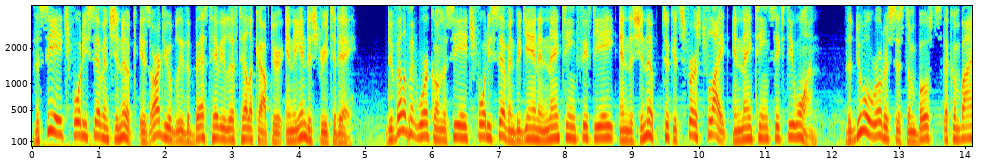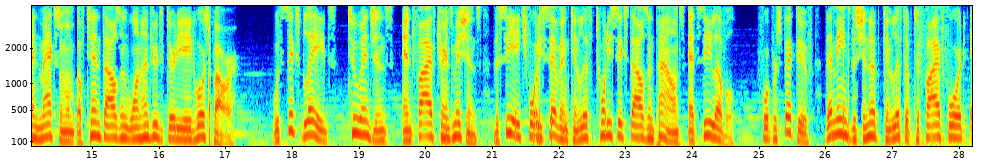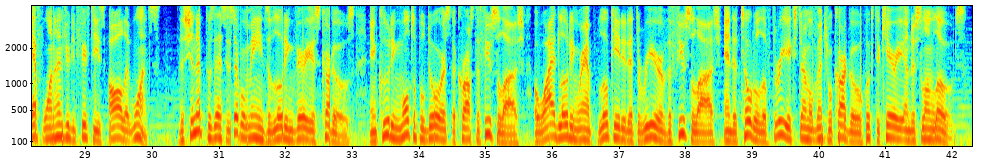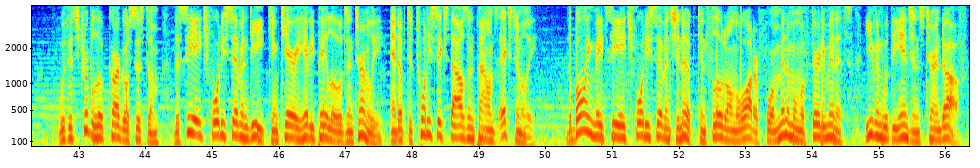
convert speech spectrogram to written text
The CH-47 Chinook is arguably the best heavy-lift helicopter in the industry today. Development work on the CH-47 began in 1958 and the Chinook took its first flight in 1961. The dual rotor system boasts a combined maximum of 10,138 horsepower. With six blades, two engines, and five transmissions, the CH-47 can lift 26,000 pounds at sea level. For perspective, that means the Chinook can lift up to five Ford F-150s all at once. The Chinook possesses several means of loading various cargoes, including multiple doors across the fuselage, a wide loading ramp located at the rear of the fuselage, and a total of three external ventral cargo hooks to carry underslung loads. With its triple hook cargo system, the CH-47D can carry heavy payloads internally and up to 26,000 pounds externally. The Boeing-made CH-47 Chinook can float on the water for a minimum of 30 minutes, even with the engines turned off.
